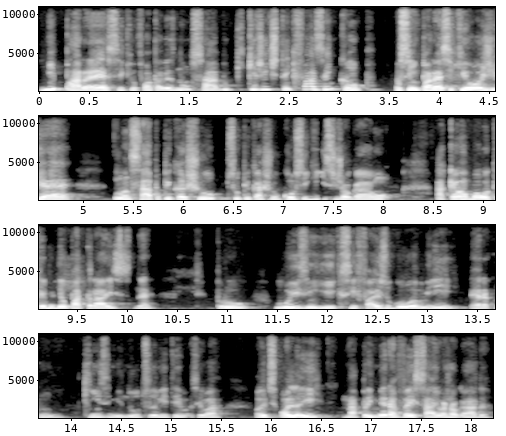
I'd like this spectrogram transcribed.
Me parece que o Fortaleza não sabe o que, que a gente tem que fazer em campo. Assim, parece que hoje é lançar para o Pikachu. Se o Pikachu conseguisse jogar Aquela bola que ele deu para trás, né? Pro Luiz Henrique, se faz o gol ali, era com 15 minutos ali, sei lá. Olha aí, na primeira vez saiu a jogada.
